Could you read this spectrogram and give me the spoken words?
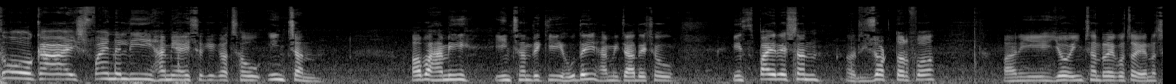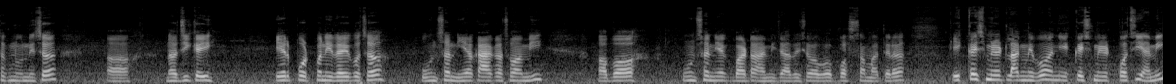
सो गाइस फाइनली हामी आइसकेका छौँ इन्चन। अब हामी इन्चनदेखि हुँदै हामी जाँदैछौँ इन्सपाइरेसन रिजोर्टतर्फ। अनि यो इन्चन रहेको छ हेर्न सक्नुहुनेछ। नजिकै एयरपोर्ट पनि रहेको छ। हुन्सन यक आएका छौँ हामी। अब हुन्सन यकबाट हामी जाँदैछौँ अब बस समातेर। एक्काइस मिनट लाग्ने भयो अनि एक्काइस मिनट पछि हामी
